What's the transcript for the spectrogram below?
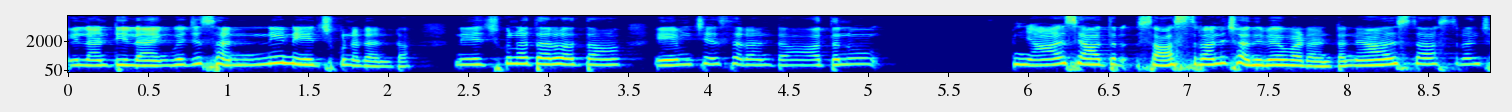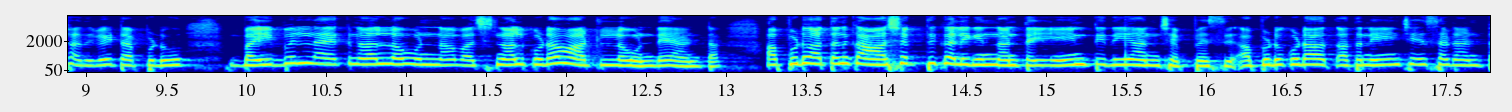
ఇలాంటి లాంగ్వేజెస్ అన్నీ నేర్చుకున్నాడంట. నేర్చుకున్న తర్వాత ఏం చేశారంట? అతను న్యాయశాస్త్ర శాస్త్రాన్ని చదివేవాడంట. న్యాయశాస్త్రాన్ని చదివేటప్పుడు బైబిల్ లేఖనాల్లో ఉన్న వచనాలు కూడా వాటిల్లో ఉండే అంట అప్పుడు అతనికి ఆసక్తి కలిగిందంట ఏంటిది? అని చెప్పేసి. అప్పుడు కూడా అతను ఏం చేశాడంట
